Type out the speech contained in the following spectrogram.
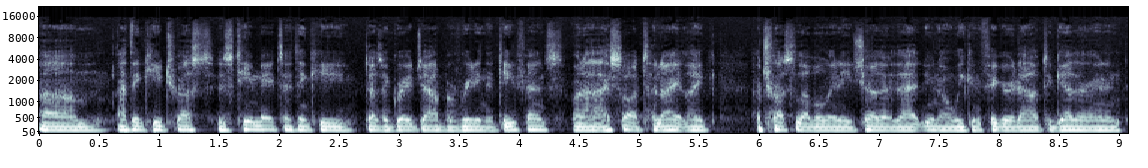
Um, I think he trusts his teammates. I think he does a great job of reading the defense. What I saw tonight, like a trust level in each other that you know we can figure it out together. And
